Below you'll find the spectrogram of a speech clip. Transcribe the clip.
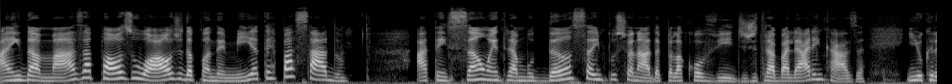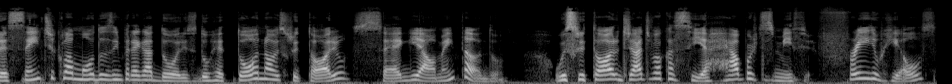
ainda mais após o auge da pandemia ter passado. A tensão entre a mudança impulsionada pela Covid de trabalhar em casa e o crescente clamor dos empregadores do retorno ao escritório segue aumentando. O escritório de advocacia Albert Smith Free Hills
